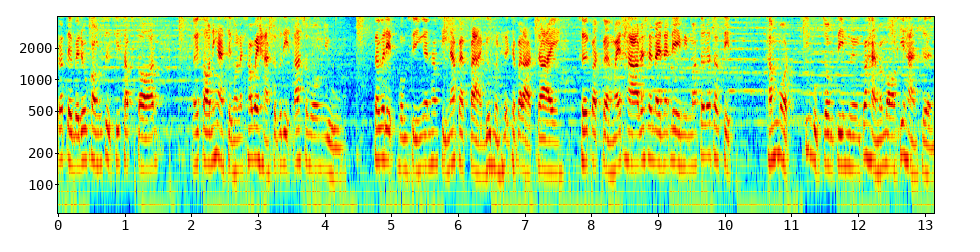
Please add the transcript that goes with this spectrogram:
ก็เต็มไปด้วยความรู้สึกที่ซับซ้อน ในตอนที่ฮานเฉินกำลังเข้าไปหาสปริตราชวงศ์อยู่ สปริตผมสีเงินทำสีหน้าแปลกๆดูเหมือนเธอจะประหลาดใจ เธอกอดแกว่งไม้เท้าและทันใดนั้นเองมีมอนเตอร์ราชสิทธิ์ทั้งหมดที่บุกโจมตีเมืองก็หันมามองที่ฮานเฉิน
